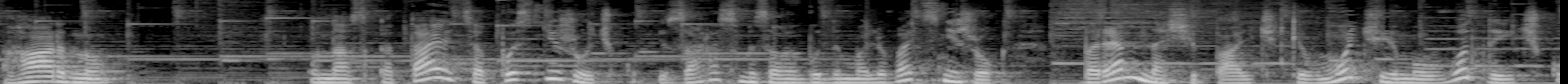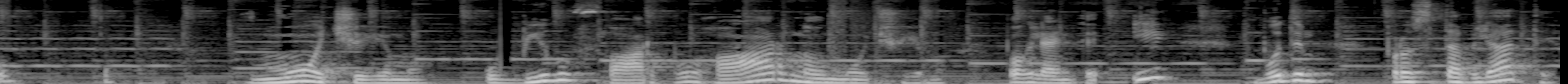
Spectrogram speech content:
гарно у нас катаються по сніжочку. І зараз ми з вами будемо малювати сніжок. Беремо наші пальчики, вмочуємо в водичку, вмочуємо у білу фарбу, гарно вмочуємо. Погляньте, і будемо проставляти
